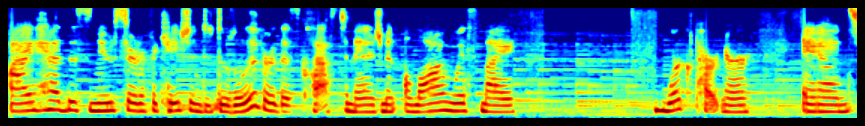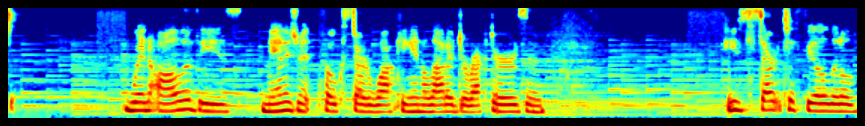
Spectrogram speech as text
I had this new certification to deliver this class to management along with my work partner. And when all of these management folks started walking in, a lot of directors, and you start to feel a little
